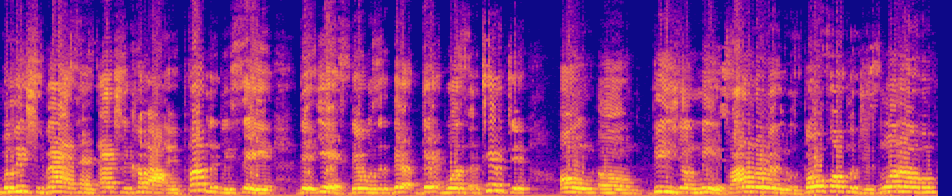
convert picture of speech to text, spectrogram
Shabazz has actually come out and publicly said that yes, there was a that, that was attempted on um, these young men. So I don't know whether it was both of them or just one of them.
